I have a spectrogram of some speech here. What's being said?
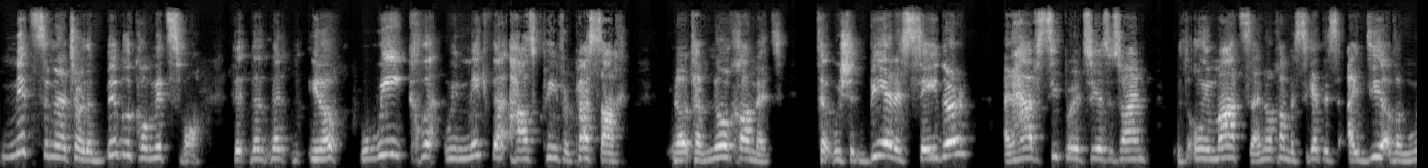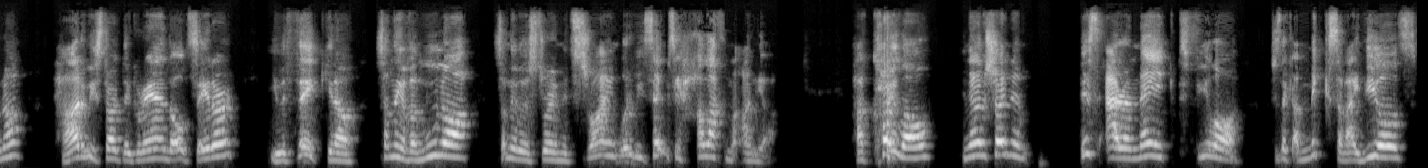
mitzvah Torah, the biblical mitzvah. That, that, you know, we cl- we make the house clean for Pesach, you know, to have no chametz, that we should be at a seder and have Sipur Yitzis time with only matzah and no chametz to get this idea of Amunah. How do we start the grand old seder? You would think, you know, something of Amunah, something of the story of Mitzrayim. What do we say? We say halach I'm showing him this Aramaic tefillah, which is like a mix of ideals.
